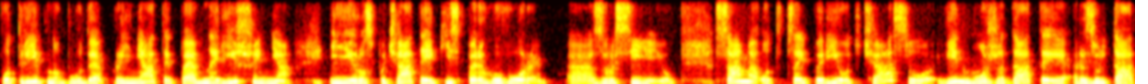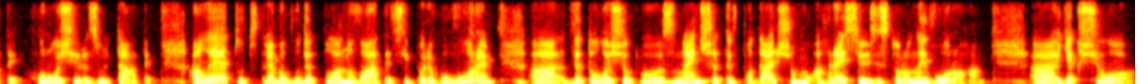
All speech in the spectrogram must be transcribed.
потрібно буде прийняти певне рішення і розпочати якісь переговори. е, З Росією саме от цей період часу він може дати результати, хороші результати, але тут треба буде планувати ці переговори а, для того, щоб е, зменшити в подальшому агресію зі сторони ворога. А, Якщо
